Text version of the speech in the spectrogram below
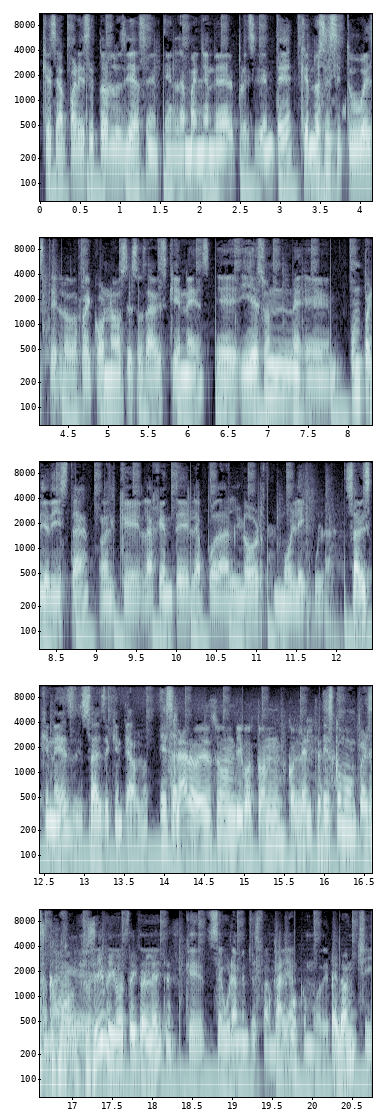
que se aparece todos los días en, en, la mañanera del presidente, que no sé si tú este, lo reconoces o sabes quién es, eh, y es un, eh, un periodista al que la gente le apoda Lord Molecula. ¿Sabes quién es? ¿Sabes de quién te hablo? claro, es un bigotón con lentes. Es como un personaje. Es como, pues sí, bigote con lentes. Que seguramente es familiar como de Pelón. Ponchi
